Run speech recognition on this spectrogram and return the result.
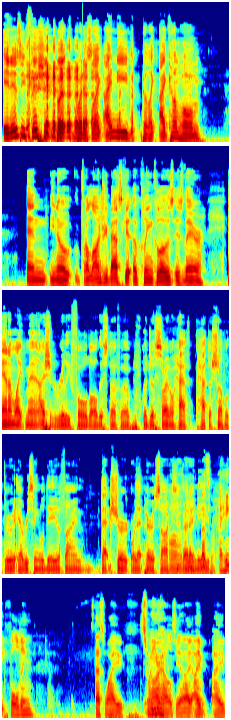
It is efficient but but it's like i need but like i come home and you know a laundry basket of clean clothes is there and i'm like man i should really fold all this stuff up just so i don't have have to shuffle through it every single day to find that shirt or that pair of socks Oh, that i need I hate folding. That's why That's in why our you house, yeah, I, I I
